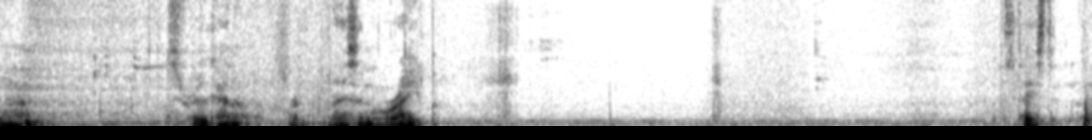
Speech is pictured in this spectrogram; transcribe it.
Mm. It's really kind of nice and ripe. Let's taste it.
